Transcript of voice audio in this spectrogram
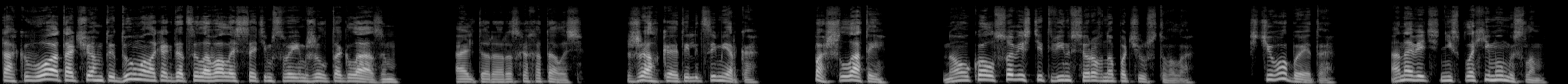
Так вот, о чем ты думала, когда целовалась с этим своим желтоглазым. Альтера расхохоталась. «Жалкая ты лицемерка! Пошла ты!» Но укол совести Твин все равно почувствовала. С чего бы это? Она ведь не с плохим умыслом,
